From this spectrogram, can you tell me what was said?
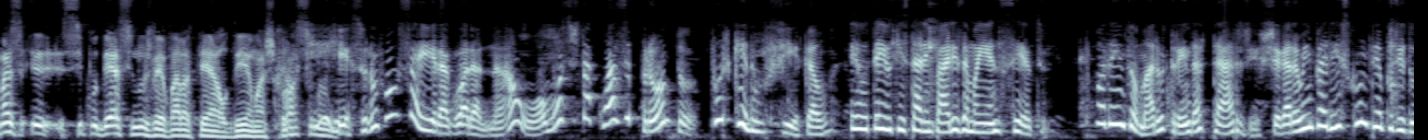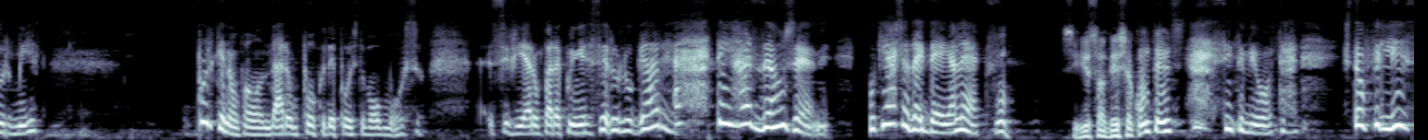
Mas eh, se pudesse nos levar até a aldeia mais próxima. Que isso? Não vão sair agora, não. O almoço está quase pronto. Por que não ficam? Eu tenho que estar em Paris amanhã cedo. Podem tomar o trem da tarde. Chegarão em Paris com tempo de dormir. Por que não vão andar um pouco depois do almoço? Se vieram para conhecer o lugar. Ah, tem razão, Jane. O que acha da ideia, Alex? Bom, se isso a deixa contente. Sinto-me outra. Estou feliz.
